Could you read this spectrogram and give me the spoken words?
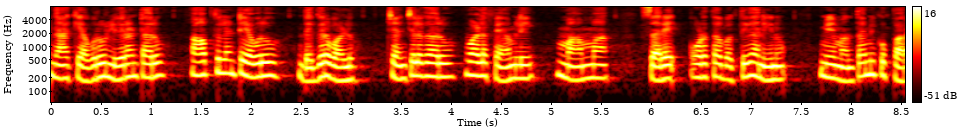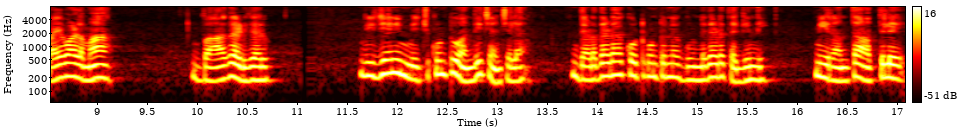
నాకెవరూ లేరంటారు. ఆప్తులంటే ఎవరు? దగ్గర వాళ్ళు. చంచల గారు వాళ్ళ ఫ్యామిలీ మా అమ్మ. సరే ఉడతా భక్తిగా నేను. మేమంతా మీకు పరాయి వాళ్ళమా? బాగా అడిగారు. విజయ్ని మెచ్చుకుంటూ అంది చంచల. దడదడా కొట్టుకుంటున్న గుండెదడ తగ్గింది. మీరంతా ఆప్తులే.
